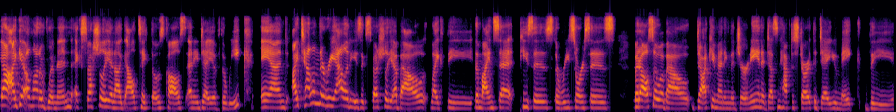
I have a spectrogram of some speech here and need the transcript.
Yeah, I get a lot of women, especially, and I, will take those calls any day of the week. And I tell them the realities, especially about like the the mindset pieces, the resources, but also about documenting the journey. And it doesn't have to start the day you make the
